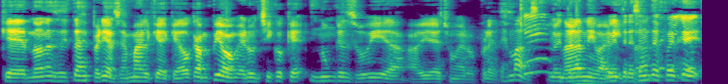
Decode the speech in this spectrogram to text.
que no necesitas experiencia. Es más, el que quedó campeón era un chico que nunca en su vida había hecho un Aeropress. Es más, lo, No era ni lo barista. interesante fue que.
